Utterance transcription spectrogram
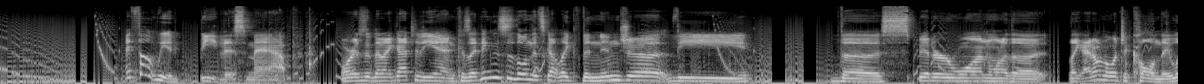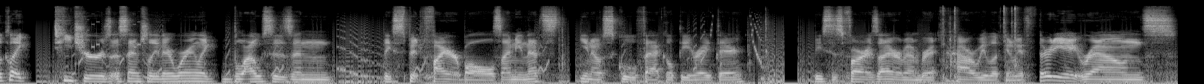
I thought we had beat this map. Or is it that I got to the end? Because I think this is the one that's got like the ninja, the the spitter one, one of the, like, I don't know what to call them. They look like teachers, essentially. They're wearing, like, blouses and they spit fireballs. I mean, that's, you know, school faculty right there. At least as far as I remember it. How are we looking? We have 38 rounds.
